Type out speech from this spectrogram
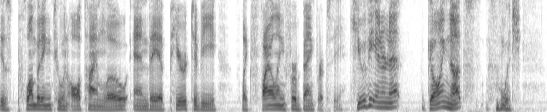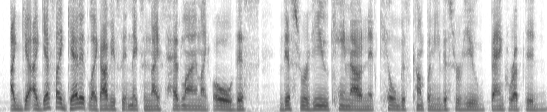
is plummeting to an all time low and they appear to be like filing for bankruptcy. Cue the internet going nuts, which I, guess I get it. Like, obviously, it makes a nice headline like, oh, this. This review came out and it killed this company. This review bankrupted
